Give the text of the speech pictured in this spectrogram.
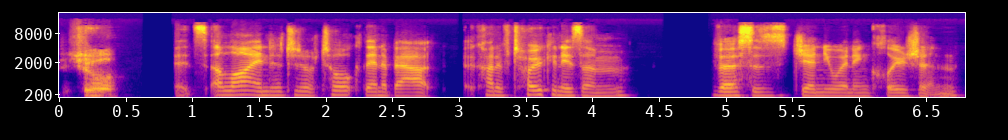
Sure. It's aligned to talk then about kind of tokenism versus genuine inclusion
